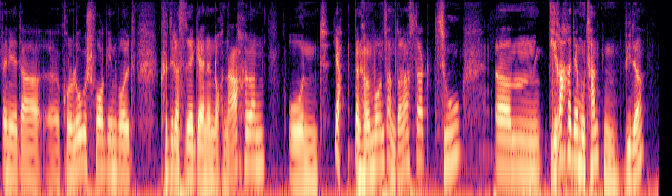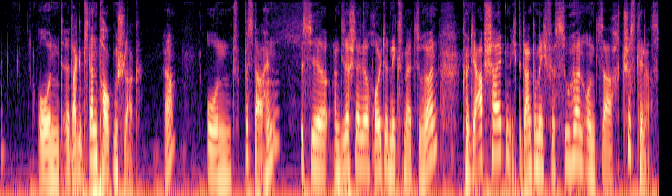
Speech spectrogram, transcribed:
Wenn ihr da äh, chronologisch vorgehen wollt, könnt ihr das sehr gerne noch nachhören. Und ja, dann hören wir uns am Donnerstag zu ähm, Die Rache der Mutanten wieder. Und äh, da gibt es dann Paukenschlag. Ja? Und bis dahin ist hier an dieser Stelle heute nichts mehr zu hören. Könnt ihr abschalten. Ich bedanke mich fürs Zuhören und sage Tschüss, Kinders.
